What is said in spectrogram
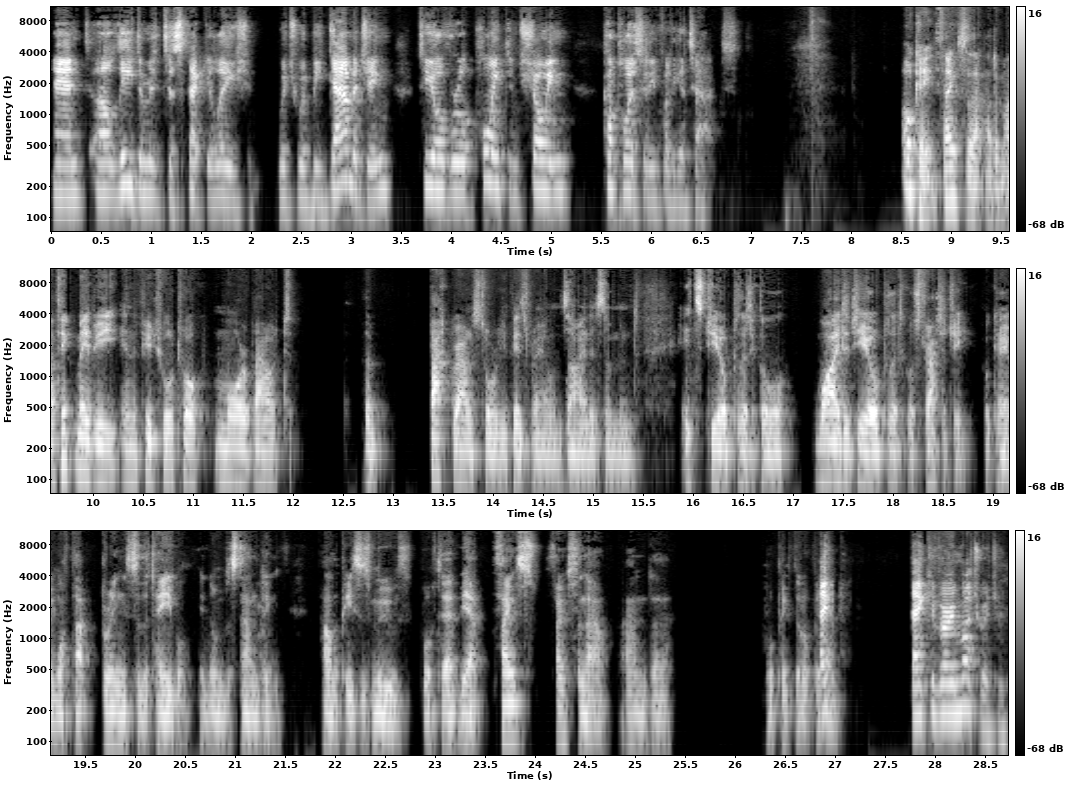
and uh, lead them into speculation, which would be damaging to the overall point in showing complicity for the attacks. Okay, thanks for that, Adam. I think maybe in the future we'll talk more about the background story of Israel and Zionism and its geopolitical, wider geopolitical strategy, okay, and what that brings to the table in understanding how the pieces move. But uh, yeah, thanks, thanks for now, and uh, we'll pick that up again. Thank, thank you very much, Richard.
